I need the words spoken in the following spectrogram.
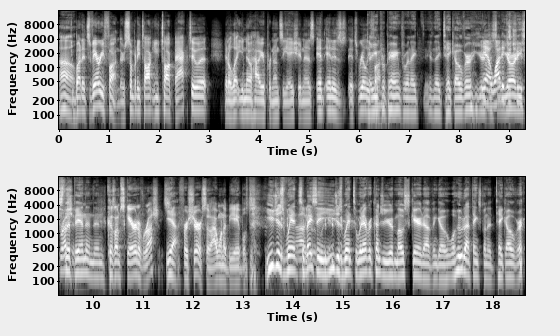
Oh. but it's very fun. There's somebody talking, you talk back to it. It'll let you know how your pronunciation is. It it is it's really Are you fun preparing for when they when they take over? You're Yeah, just- why did you already choose slip Russian? in and then because I'm scared of Russians. Yeah. for sure. So I want to be able to. you just went. Oh, so you're basically, you just went to whatever country you're most scared of and go, well, who do I think's going to take over?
